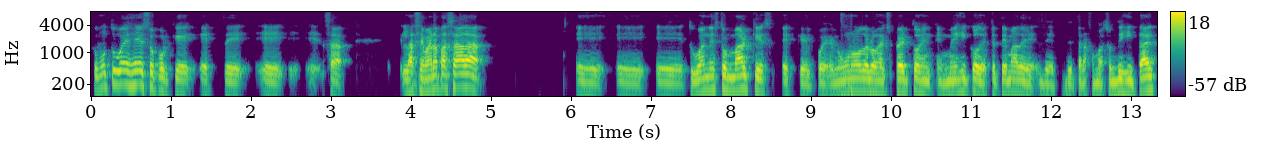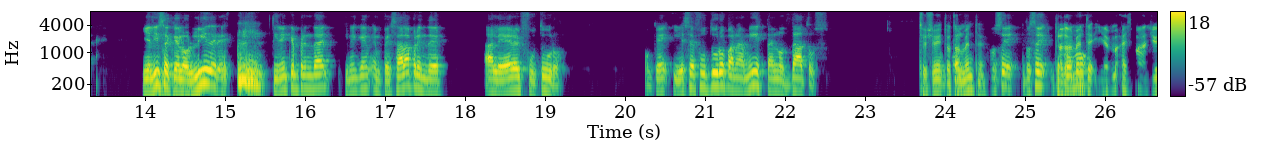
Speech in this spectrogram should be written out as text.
¿cómo tú ves eso? Porque, este, eh, o sea, la semana pasada eh, eh, eh, tuvo a Néstor Márquez, es que pues es uno de los expertos en, México de este tema de, transformación digital, y él dice que los líderes tienen que aprender, tienen que empezar a aprender a leer el futuro, ¿ok? Y ese futuro para mí está en los datos. Sí, sí, totalmente. Entonces, entonces totalmente. Y es más, yo,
